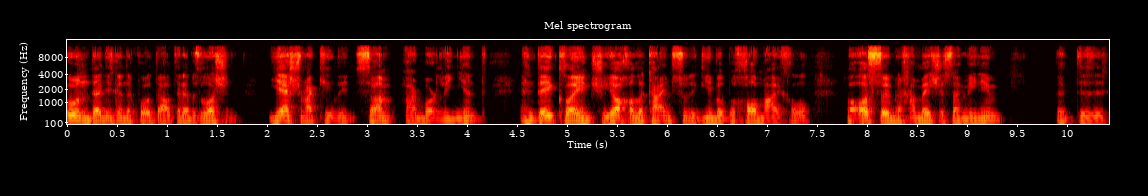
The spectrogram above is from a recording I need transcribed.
And then he's going to quote the Alter Rebbe's Loshen. Yesh makilin, some are more lenient, and they claim sheyochal lekayim suda gimel b'chol meichel, ha'osoy mechameshes aminim, that uh,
